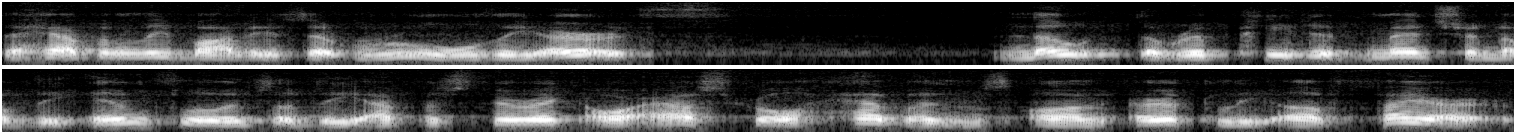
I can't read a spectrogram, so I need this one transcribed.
the heavenly bodies that rule the earth. Note the repeated mention of the influence of the atmospheric or astral heavens on earthly affairs.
